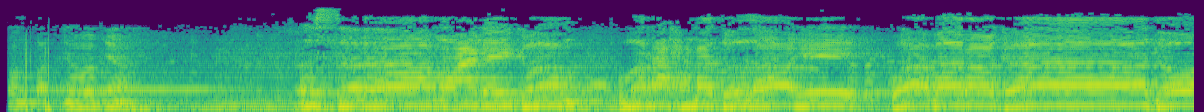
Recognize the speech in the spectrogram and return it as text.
Jawabnya. Assalamualaikum warahmatullahi wabarakatuh.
